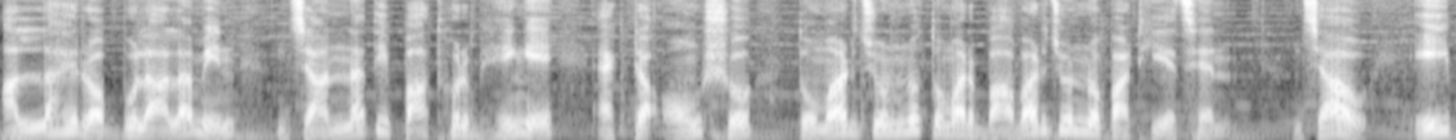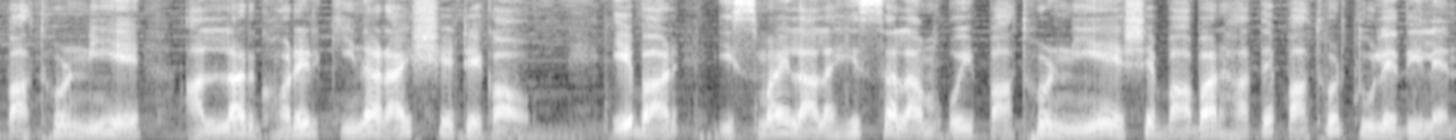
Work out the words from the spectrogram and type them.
আল্লাহে রব্বুল আলামিন জান্নাতি পাথর ভেঙে একটা অংশ তোমার জন্য, তোমার বাবার জন্য পাঠিয়েছেন। যাও, এই পাথর নিয়ে আল্লাহর ঘরের কিনারায় সেটে কও। এবার ইসমাইল আলাহিসাল্লাম ওই পাথর নিয়ে এসে বাবার হাতে পাথর তুলে দিলেন।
